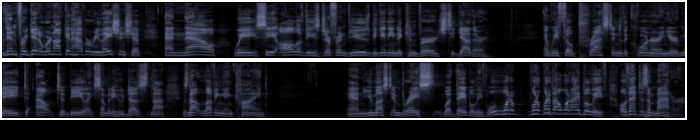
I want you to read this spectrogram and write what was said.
then forget it. We're not going to have a relationship. And now we see all of these different views beginning to converge together and we feel pressed into the corner and you're made out to be like somebody who does not is not loving and kind. And you must embrace what they believe. Well what, what, what about what i believe? Oh that doesn't matter.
